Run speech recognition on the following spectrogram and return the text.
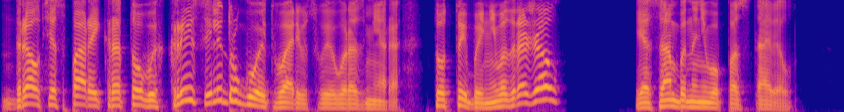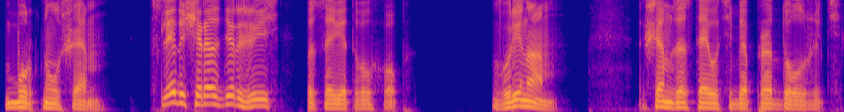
дрался с парой кротовых крыс или другой тварью своего размера, то ты бы не возражал? Я сам бы на него поставил, буркнул Шем. В следующий раз держись, посоветовал Хоп. Вуринам. Шем заставил себя продолжить.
